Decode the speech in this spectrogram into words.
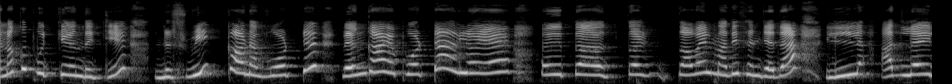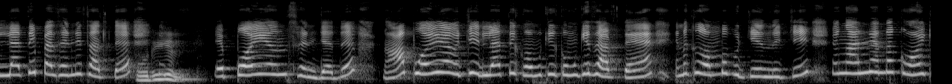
எனக்கும் பிடிச்சிருந்துச்சு. இந்த ஸ்வீட் கார்னை போட்டு வெங்காயம் போட்டு அதுலயே துவையல் மாதிரி செஞ்சதை? இல்லை அதில் எல்லாத்தையும் பசஞ்சு சாப்பிட்டு பொரியல். பொரியல் செஞ்சது. நான் பொரிய வச்சு எல்லாத்தையும் குமுக்கி குமுக்கி சாப்பிட்டேன். எனக்கு ரொம்ப பிடிச்சிருந்துச்சு எங்கள் அண்ணன் தான் கோயில்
